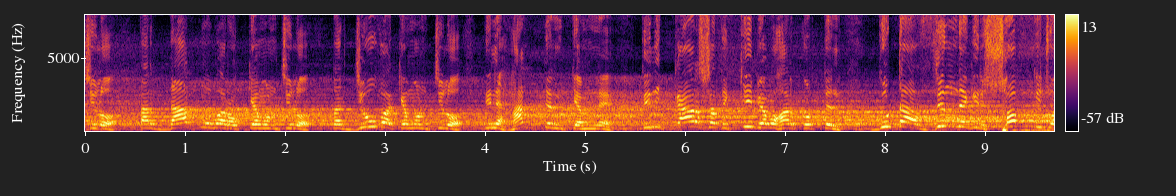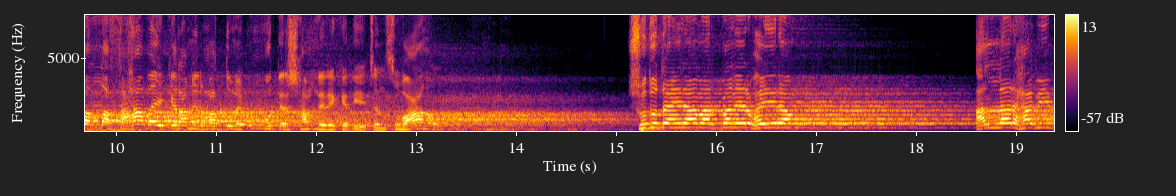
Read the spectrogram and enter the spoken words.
ছিল? তার দাঁত মোবারক কেমন ছিল? তার জিউবা কেমন ছিল? তিনি হাঁটতেন কেমনে? তিনি কার সাথে কি ব্যবহার করতেন? গোটা জিন্দগির সব কিছু আল্লাহ সাহাবাই কেরামের মাধ্যমে উন্মতের সামনে রেখে দিয়েছেন। সুহান শুধু তাই না, আমার পানের ভাইরাম আল্লাহর হাবিব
